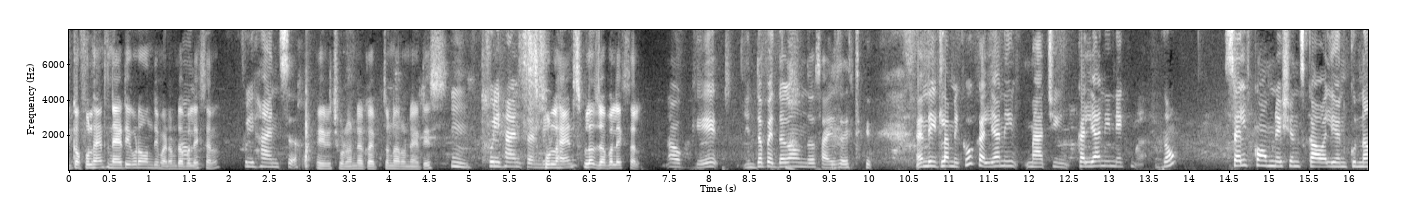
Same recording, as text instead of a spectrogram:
ఇంకా ఫుల్ హ్యాండ్స్ నైటీ కూడా ఉంది madam double XL full hands ఇవి చూడండి ఒక చెప్తున్నారు నైటీస్. ఫుల్ హ్యాండ్స్ అండి. Full hands plus double XL okay. ఎంత పెద్దగా ఉందో సైజ్ అయితే. అండ్ ఇట్లా మీకు Kalyani matching Kalyani neck self combinations కావాలి అనుకున్నా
